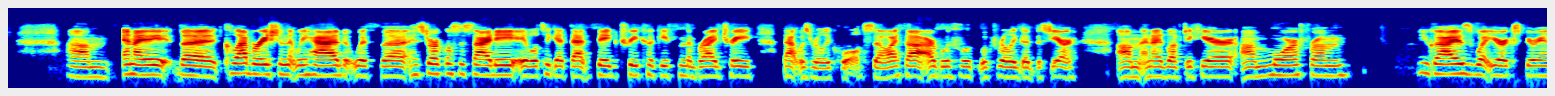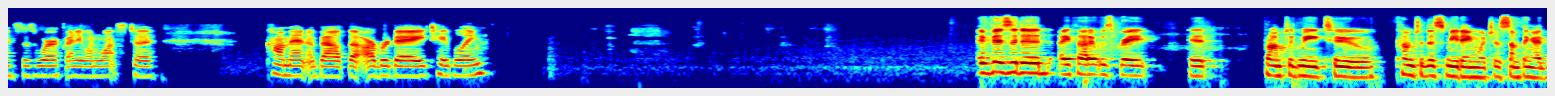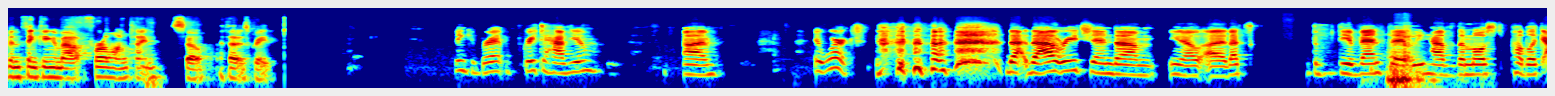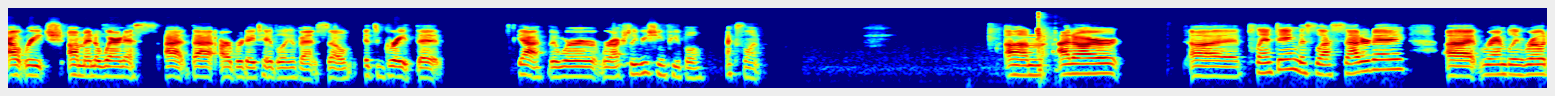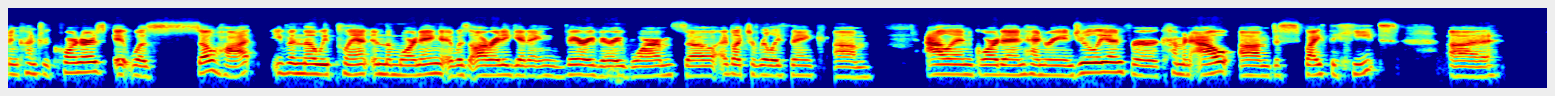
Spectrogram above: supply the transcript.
Um, and I, the collaboration that we had with the Historical Society, able to get that big tree cookie from the bride tree, that was really cool. So I thought our booth looked really good this year. Um, and I'd love to hear um, more from you guys, what your experiences were, if anyone wants to comment about the Arbor Day tabling. I visited, I thought it was great. It prompted me to come to this meeting, which is something I'd been thinking about for a long time. So I thought it was great. Thank you, Britt. Great to have you. Um, it worked. that the outreach and um, you know uh, that's the, the event that we have the most public outreach um, and awareness at that Arbor Day tabling event. So it's great that yeah that we're we're actually reaching people. Excellent. Um, at our uh, planting this last Saturday at Rambling Road and Country Corners, it was so hot. Even though we plant in the morning, it was already getting very, very warm. So I'd like to really thank um, Alan, Gordon, Henry, and Julian for coming out um, despite the heat. Uh,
